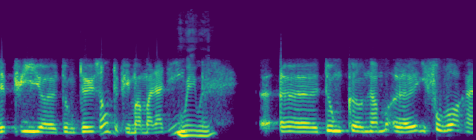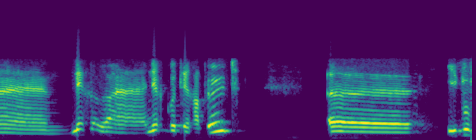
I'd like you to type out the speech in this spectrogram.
depuis euh, donc deux ans, depuis ma maladie. Oui, oui. Euh, donc on a, il faut voir un, un ergothérapeute. il vous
